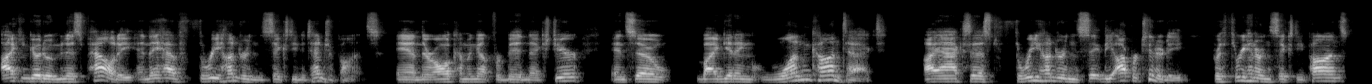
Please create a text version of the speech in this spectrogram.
I can go to a municipality and they have 360 detention ponds and they're all coming up for bid next year. And so by getting one contact, I accessed 360 the opportunity for 360 ponds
